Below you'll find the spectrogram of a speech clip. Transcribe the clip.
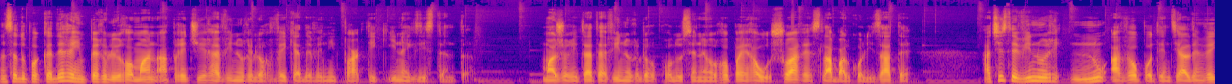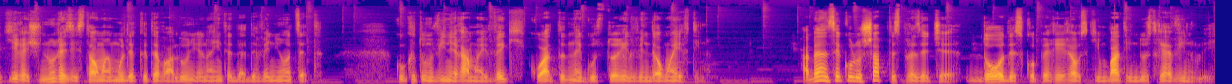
Însă după căderea Imperiului Roman, aprecierea vinurilor vechi a devenit practic inexistentă. Majoritatea vinurilor produse în Europa erau ușoare, slab alcoolizate. Aceste vinuri nu aveau potențial de învechire și nu rezistau mai mult de câteva luni înainte de a deveni oțet. Cu cât un vin era mai vechi, cu atât negustorii îl vindeau mai ieftin. Abia în secolul XVII, două descoperiri au schimbat industria vinului.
